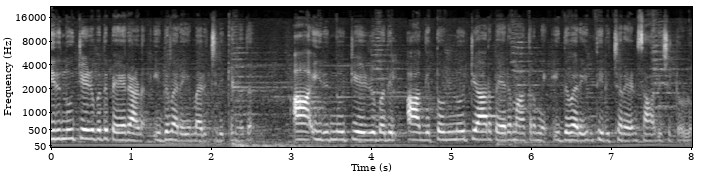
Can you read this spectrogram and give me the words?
ഇരുന്നൂറ്റി എഴുപത് പേരാണ് ഇതുവരെയും മരിച്ചിരിക്കുന്നത്. ആ ഇരുന്നൂറ്റി എഴുപതിൽ ആകെ തൊണ്ണൂറ്റിയാറ് പേരെ മാത്രമേ ഇതുവരെയും തിരിച്ചറിയാൻ സാധിച്ചിട്ടുള്ളൂ.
